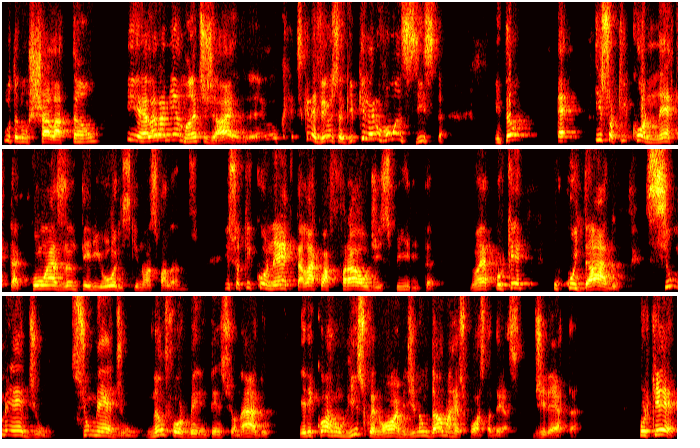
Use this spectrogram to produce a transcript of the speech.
puta de um charlatão, e ela era minha amante já. Escreveu isso aqui porque ele era um romancista. Então, é, isso aqui conecta com as anteriores que nós falamos. Isso aqui conecta lá com a fraude espírita, não é? Porque o cuidado, se o médium, se o médium não for bem intencionado, ele corre um risco enorme de não dar uma resposta dessa, direta. Porque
